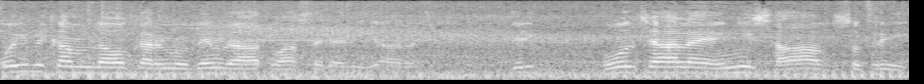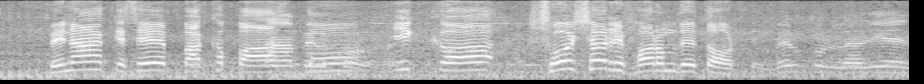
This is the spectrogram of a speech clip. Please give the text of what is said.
ਕੋਈ ਵੀ ਕੰਮ ਲਾਓ ਕਰਨ ਨੂੰ ਦਿਨ ਰਾਤ ਵਾਸਤੇ ਜਿਹੜੀ ਔਰ ਜਿਹੜੀ ਬੋਲਚਾਲ ਹੈ, ਇੰਨੀ ਸਾਫ਼ ਸੁਥਰੀ ਬਿਨਾਂ ਕਿਸੇ ਪੱਖਪਾਤ ਤੋਂ। ਇੱਕ ਸੋਸ਼ਲ ਰਿਫਾਰਮ ਦੇ ਤੌਰ ਤੇ। ਬਿਲਕੁਲ ਨਾ ਜੀ ਇਹ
